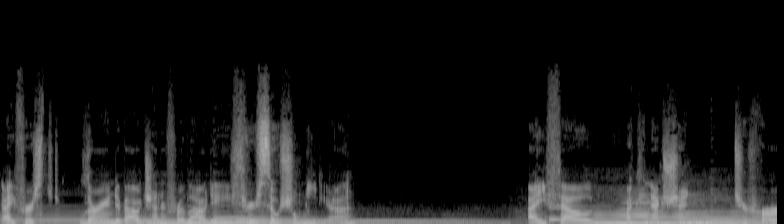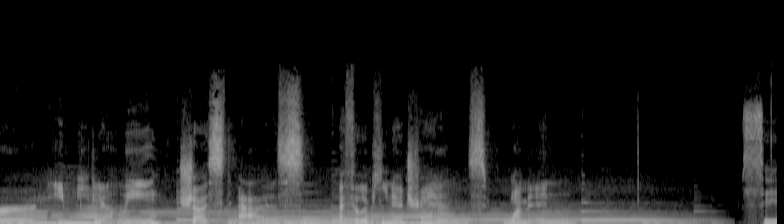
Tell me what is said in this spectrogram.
I first learned about Jennifer Laude through social media. I felt a connection to her immediately, just as a Filipina trans woman. C'est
